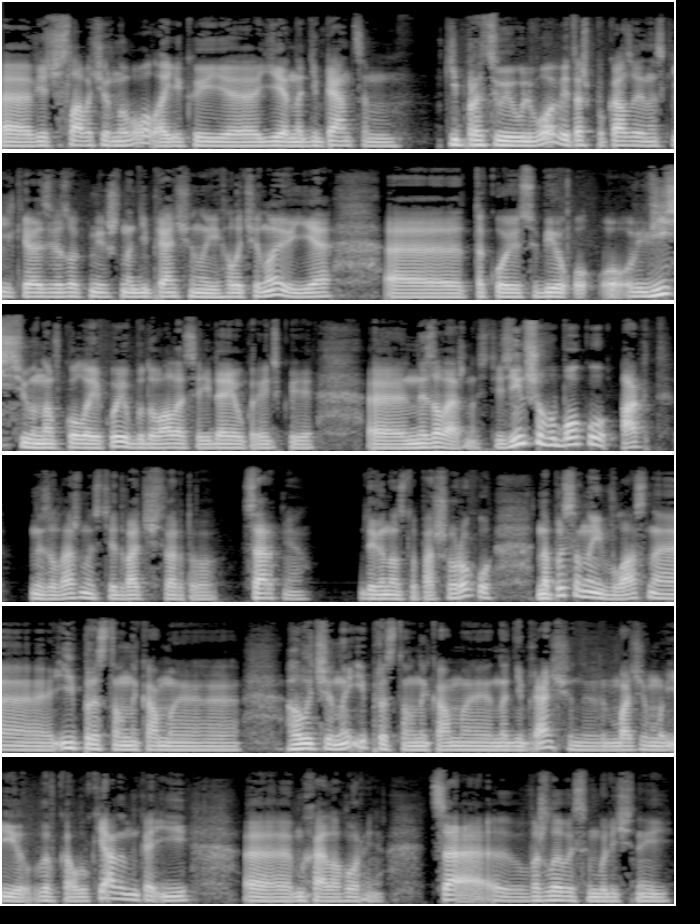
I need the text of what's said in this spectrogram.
В'ячеслава Чорновола, який є надніпрянцем який працює у Львові, теж показує, наскільки зв'язок між Надніпрянщиною і Галичиною є е, такою собі віссю, навколо якої будувалася ідея української е, незалежності. З іншого боку, акт незалежності 24 серпня. 91-го року написаний власне і представниками Галичини, і представниками Надніпрянщини. Бачимо і Левка Лук'яненка, і е, Михайла Гореня. Це е, важливий символічний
